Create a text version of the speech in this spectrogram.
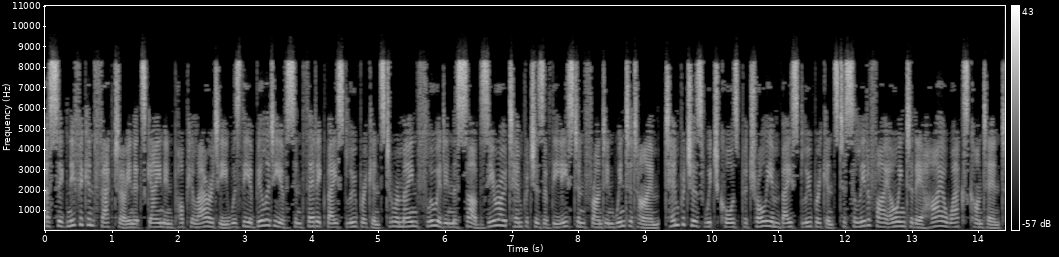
A significant factor in its gain in popularity was the ability of synthetic-based lubricants to remain fluid in the sub-zero temperatures of the Eastern Front in wintertime, temperatures which cause petroleum-based lubricants to solidify owing to their higher wax content.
